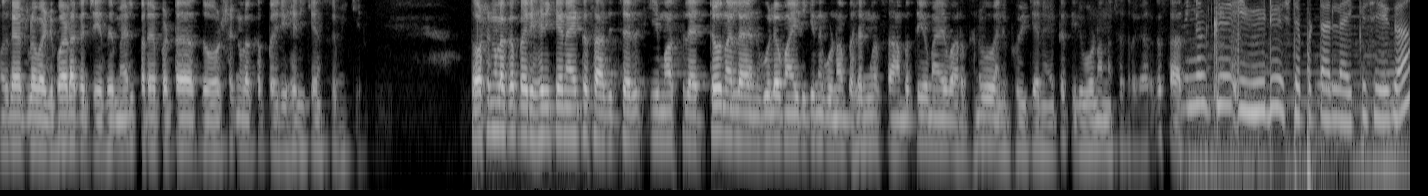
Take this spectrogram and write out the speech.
മുതലായിട്ടുള്ള വഴിപാടൊക്കെ ചെയ്ത് മേൽപ്പറയപ്പെട്ട ദോഷങ്ങളൊക്കെ പരിഹരിക്കാൻ ശ്രമിക്കുക. ദോഷങ്ങളൊക്കെ പരിഹരിക്കാനായിട്ട് സാധിച്ചാൽ ഈ മാസത്തിൽ ഏറ്റവും നല്ല അനുകൂലമായിരിക്കുന്ന ഗുണഫലങ്ങളും സാമ്പത്തികമായ വർധനവും അനുഭവിക്കാനായിട്ട് തിരുവോണ നക്ഷത്രക്കാർക്ക് സാധിക്കും. നിങ്ങൾക്ക് ഈ വീഡിയോ ഇഷ്ടപ്പെട്ടാൽ ലൈക്ക് ചെയ്യുക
